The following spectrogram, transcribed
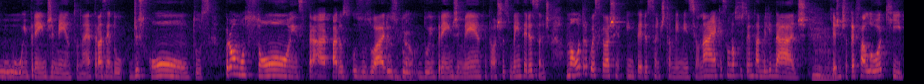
o, empreendimento, né? Trazendo descontos, promoções pra, para os, os usuários do, do, empreendimento. Então, acho isso bem interessante. Uma outra coisa que eu acho interessante também mencionar é a questão da sustentabilidade, uhum. que a gente até falou aqui.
